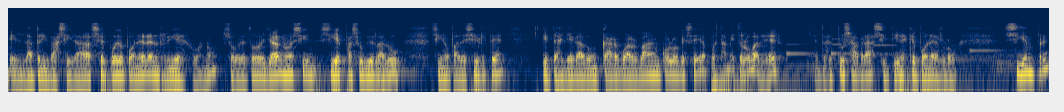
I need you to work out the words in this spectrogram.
en la privacidad se puede poner en riesgo, ¿no? Sobre todo ya no es si, si es para subir la luz, sino para decirte que te ha llegado un cargo al banco lo que sea, pues también te lo va a leer. Entonces tú sabrás si tienes que ponerlo siempre.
